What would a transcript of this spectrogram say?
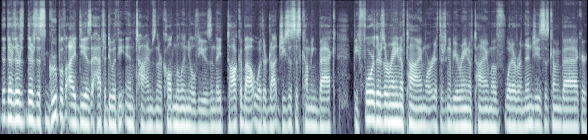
there, there's there's this group of ideas that have to do with the end times, and they're called millennial views, and they talk about whether or not Jesus is coming back before there's a reign of time, or if there's going to be a reign of time of whatever, and then Jesus is coming back, or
